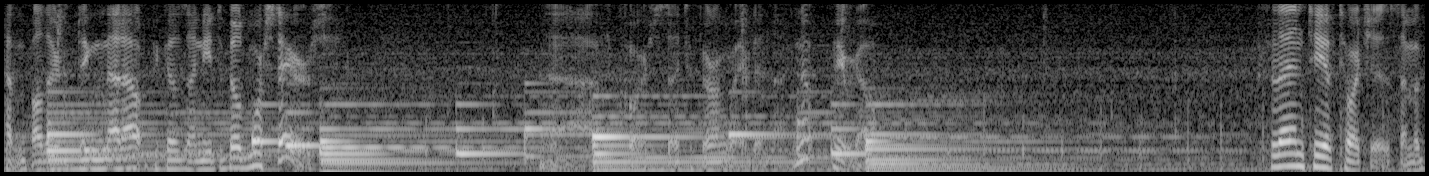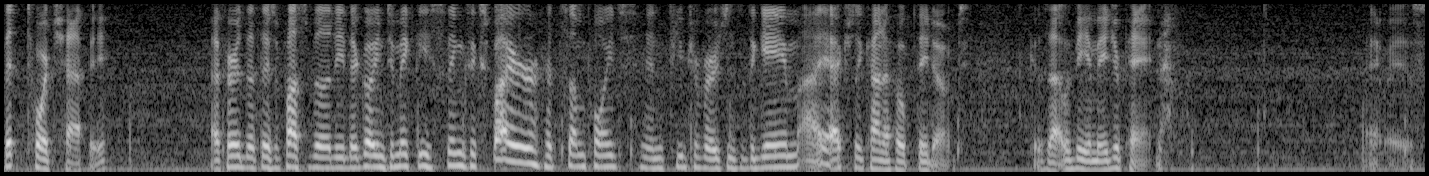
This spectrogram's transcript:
Haven't bothered digging that out because I need to build more stairs. Uh, of course, I took the wrong way, didn't I? Nope, here we go. Plenty of torches. I'm a bit torch happy. I've heard that there's a possibility they're going to make these things expire at some point in future versions of the game. I actually kind of hope they don't. Because that would be a major pain. Anyways.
